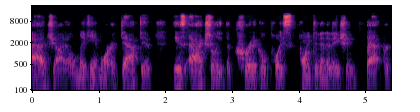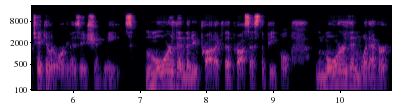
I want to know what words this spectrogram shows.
agile making it more adaptive is actually the critical point of innovation that particular organization needs. More than the new product the process the people more than whatever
